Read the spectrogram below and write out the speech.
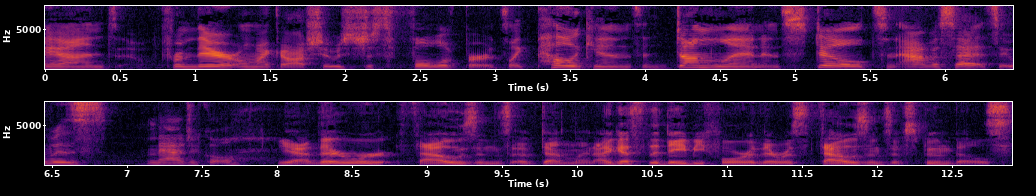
and from there oh my gosh it was just full of birds like pelicans and dunlin and stilts and avocets it was magical Yeah, there were thousands of Dunlin. I guess the day before there was thousands of spoonbills.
